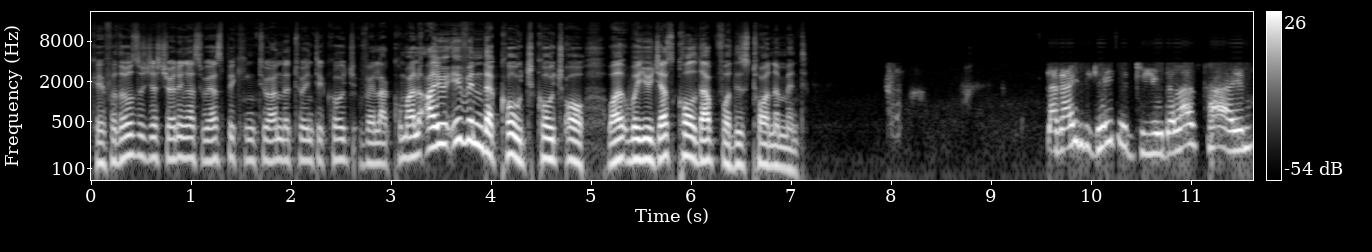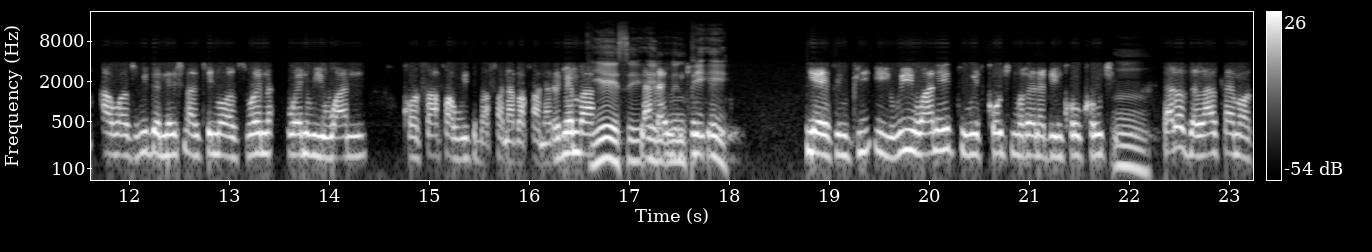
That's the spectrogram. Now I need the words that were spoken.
Okay, for those who are just joining us, we are speaking to under 20 coach Vela Khumalo. Are you even the coach, coach, or were you just called up for this tournament? Like I indicated to you, the last time I was with the national team was when when we won COSAFA with Bafana Bafana. Remember? Yes, like in, in PE. Yes, in PE. We won it with Coach Morena being co-coaching. Mm. That was the last time I was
